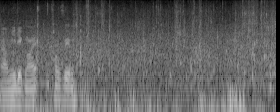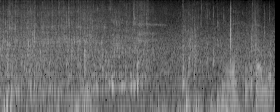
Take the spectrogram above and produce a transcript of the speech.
อ้าวมีเด็กน้อยเข้าเฟรมโอ้ท้าบุตร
